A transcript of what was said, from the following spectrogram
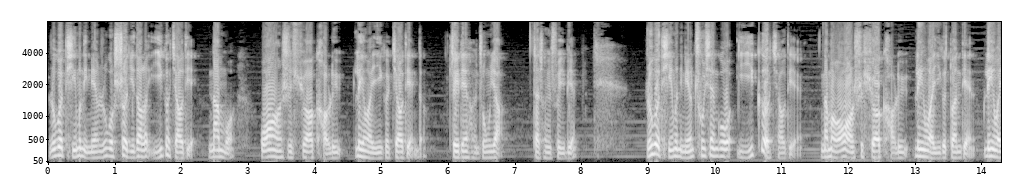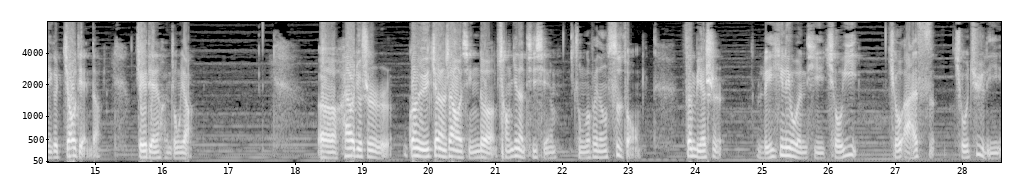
如果题目里面如果涉及到了一个焦点，那么往往是需要考虑另外一个焦点的，这一点很重要。再重新说一遍，如果题目里面出现过一个焦点，那么往往是需要考虑另外一个端点、另外一个焦点的，这一点很重要。呃，还有就是关于焦点三角形的常见的题型，总共分成四种。分别是离心力问题、求 E、求 S、求距离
